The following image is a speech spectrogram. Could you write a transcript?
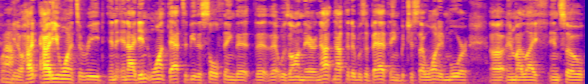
Wow. You know, how, how do you want it to read? And and I didn't want that to be the sole thing that, that, that was on there. Not not that it was a bad thing, but just I wanted more uh, in my life. And so,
